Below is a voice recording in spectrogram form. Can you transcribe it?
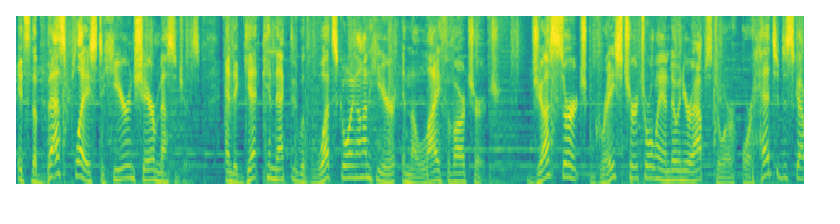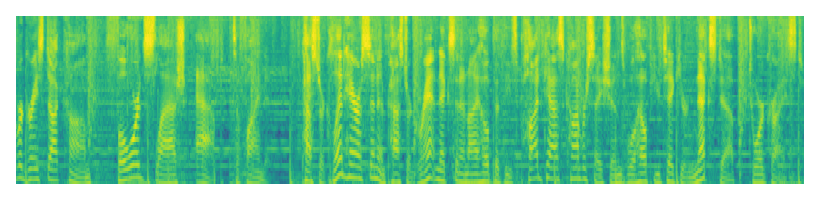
It's the best place to hear and share messages and to get connected with what's going on here in the life of our church. Just search Grace Church Orlando in your app store or head to discovergrace.com forward slash app to find it. Pastor Clint Harrison and Pastor Grant Nixon and I hope that these podcast conversations will help you take your next step toward Christ.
